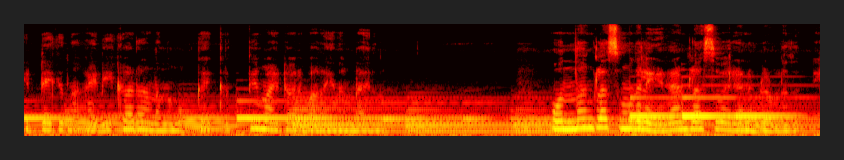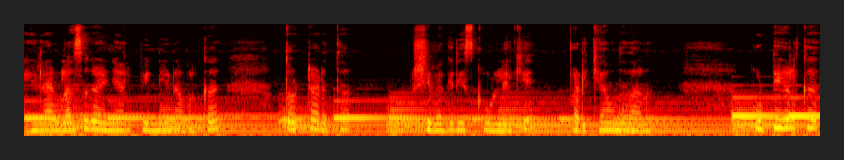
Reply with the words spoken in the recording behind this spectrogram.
ഇട്ടേക്കുന്ന ഐ ഡി കാർഡാണെന്നും ഒക്കെ കൃത്യമായിട്ട് അവർ പറയുന്നുണ്ടായിരുന്നു. ഒന്നാം ക്ലാസ് മുതൽ ഏഴാം ക്ലാസ് വരെയാണ് ഇവിടെ ഉള്ളത്. ഏഴാം ക്ലാസ് കഴിഞ്ഞാൽ പിന്നീട് അവർക്ക് തൊട്ടടുത്ത ശിവഗിരി സ്കൂളിലേക്ക് പഠിക്കാവുന്നതാണ്. കുട്ടികൾക്ക്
